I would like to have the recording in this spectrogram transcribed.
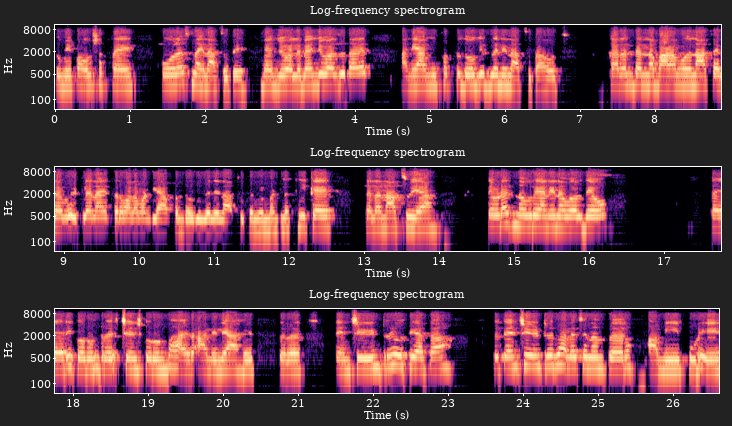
तुम्ही पाहू शकताय कोणच नाही नाचत आहे. बँजोवाले बँजो वाजत आहेत आणि आम्ही फक्त दोघीच जणी नाचत आहोत. कारण त्यांना बाळामुळे नाचायला भेटलं नाही तर मला म्हटले आपण दोघी जणी नाचू. तर मी म्हंटल ठीक आहे त्याला नाचूया. तेवढ्याच नवरे आणि नवरदेव तयारी करून ड्रेस चेंज करून बाहेर आलेले आहेत. तर त्यांची एंट्री होती आता. तर त्यांची एंट्री झाल्याच्यानंतर आम्ही पुढे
